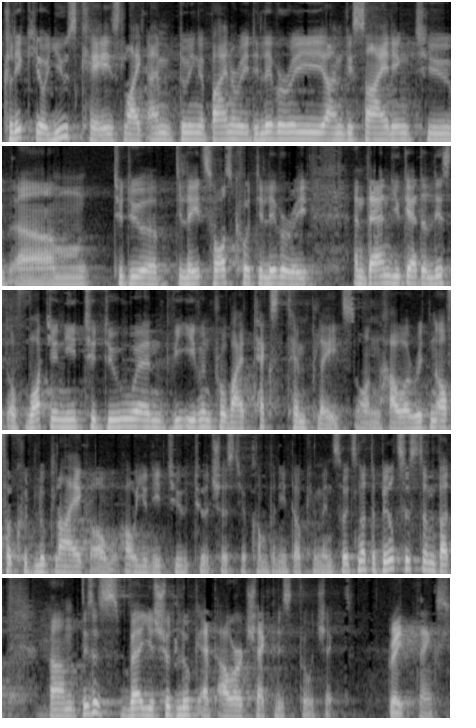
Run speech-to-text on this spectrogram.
click your use case, like I'm doing a binary delivery, I'm deciding to um, to do a delayed source code delivery. And then you get a list of what you need to do. And we even provide text templates on how a written offer could look like or how you need to, to adjust your company documents. So it's not the build system, but um, this is where you should look at our checklist project. Great, thanks.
